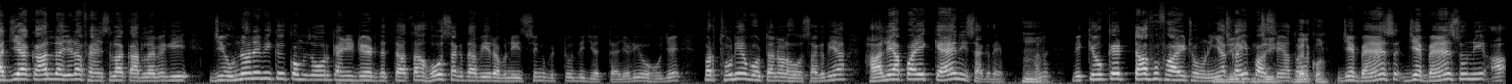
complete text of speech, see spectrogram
ਅੱਜ ਜਾਂ ਕੱਲ ਜਿਹੜਾ ਫੈਸਲਾ ਕਰ ਲਵੇਗੀ ਜੇ ਉਹਨਾਂ ਨੇ ਵੀ ਕੋਈ ਕਮਜ਼ੋਰ ਕੈਂਡੀਡੇਟ ਦਿੱਤਾ ਤਾਂ ਹੋ ਸਕਦਾ ਵੀ ਰਵਨੀਤ ਸਿੰਘ ਬਿੱਟੂ ਦੀ ਜਿੱਤ ਹੈ ਜਿਹੜੀ ਉਹ ਹੋ ਜੇ ਪਰ ਥੋੜੀਆਂ ਵੋਟਾਂ ਨਾਲ ਹੋ ਸਕਦੀ ਆ। ਹਾਲੇ ਆਪਾਂ ਇਹ ਕਹਿ ਨਹੀਂ ਸਕਦੇ ਹਨਾ? ਵੀ ਕਿਉਂਕਿ ਟਫ ਫਾਈਟ ਹੋਣੀ ਆ ਕਈ ਪਾਸਿਆਂ ਤੋਂ। ਜੇ ਬੈਂਸ ਜੇ ਬੈਂਸ ਉਨੀ ਆ-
